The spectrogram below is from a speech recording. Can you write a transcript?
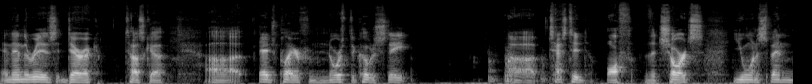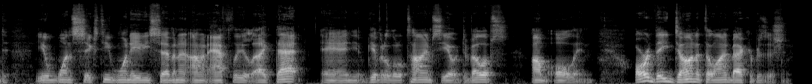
And then there is Derrek Tuszka, uh, edge player from North Dakota State. Uh, tested off the charts. You want to spend you know 160, 187 on an athlete like that, and you know, give it a little time, see how it develops. I'm all in. Are they done at the linebacker position?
